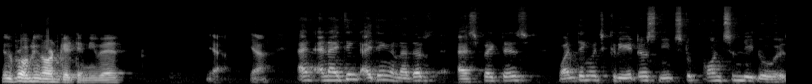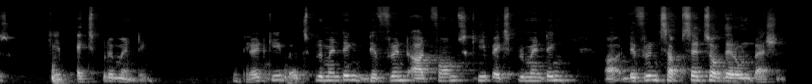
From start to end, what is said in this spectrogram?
you'll probably not get anywhere. Yeah. And and i think i think another aspect is one thing which creators needs to constantly do is keep experimenting. Okay. right? Keep experimenting different art forms keep experimenting uh, different subsets of their own passion.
